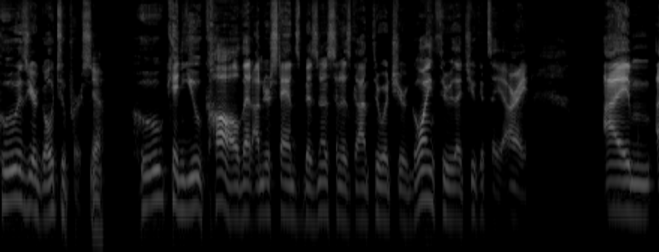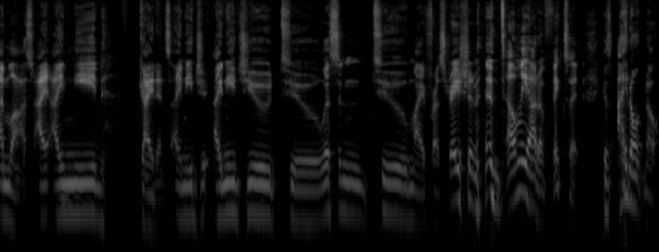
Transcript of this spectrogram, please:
Who is your go to person? Yeah. Who can you call that understands business and has gone through what you're going through that you could say, all right, I'm I'm lost. I I need guidance. I need you I need you to listen to my frustration and tell me how to fix it because I don't know.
